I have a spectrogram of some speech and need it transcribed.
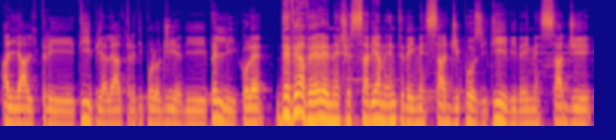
agli altri tipi, alle altre tipologie di pellicole, deve avere necessariamente dei messaggi positivi, dei messaggi...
